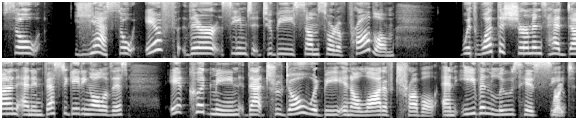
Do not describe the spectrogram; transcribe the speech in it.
so Yes. So if there seemed to be some sort of problem with what the Shermans had done and investigating all of this, it could mean that Trudeau would be in a lot of trouble and even lose his seat. Right.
